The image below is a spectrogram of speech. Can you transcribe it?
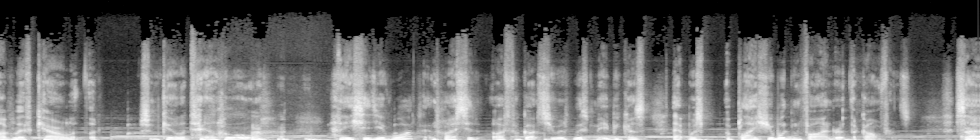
"I've left Carol at the St Kilda Town Hall," and he said, "You've what?" And I said, "I forgot she was with me because that was a place you wouldn't find her at the conference." So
